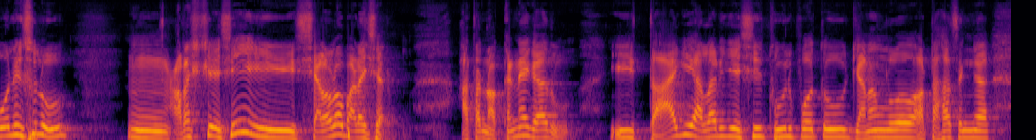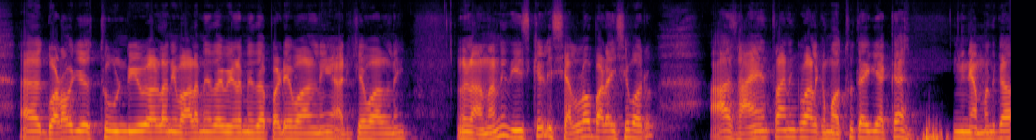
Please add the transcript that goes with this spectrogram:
పోలీసులు అరెస్ట్ చేసి సెలలో పడేశారు. అతను ఒక్కడనే కాదు ఈ తాగి అల్లరి చేసి తూలిపోతూ జనంలో అట్టహాసంగా గొడవ చేస్తూ ఉండి వాళ్ళని వాళ్ళ మీద వీళ్ళ మీద పడే వాళ్ళని అరిచే వాళ్ళని వీళ్ళందరినీ తీసుకెళ్ళి సెల్లో పడేసేవారు. ఆ సాయంత్రానికి వాళ్ళకి మత్తు తగ్గాక నెమ్మదిగా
